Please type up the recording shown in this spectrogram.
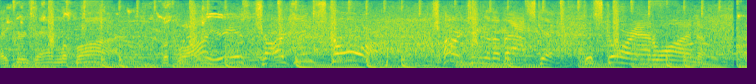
Lakers and LeBron. LeBron, here he is, charging, score! Charging to the basket to score and one.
